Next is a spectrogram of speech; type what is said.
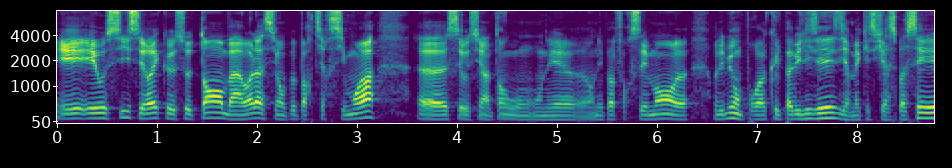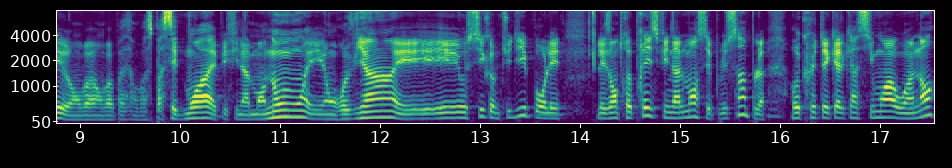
Et, et aussi, c'est vrai que ce temps, ben voilà, si on peut partir six mois, euh, c'est aussi un temps où on n'est euh, on pas forcément. Euh, au début, on pourra culpabiliser, se dire mais qu'est-ce qui va se passer? On va, on, va, on va se passer de moi, et puis finalement non, et on revient. Et, aussi, comme tu dis, pour les, les entreprises, finalement, c'est plus simple. Recruter quelqu'un six mois ou un an,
